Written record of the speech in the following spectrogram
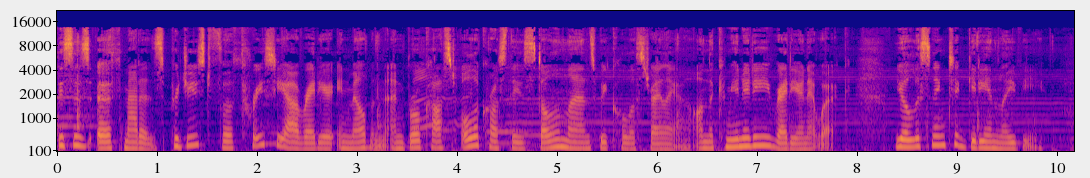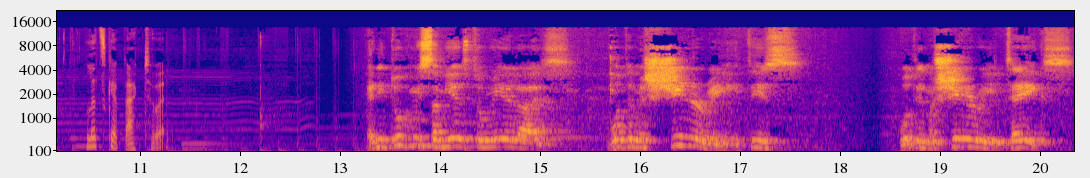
This is Earth Matters, produced for 3CR Radio in Melbourne and broadcast all across these stolen lands we call Australia on the Community Radio Network. You're listening to Gideon Levy. Let's get back to it. And it took me some years to realize what a machinery it is, what a machinery it takes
